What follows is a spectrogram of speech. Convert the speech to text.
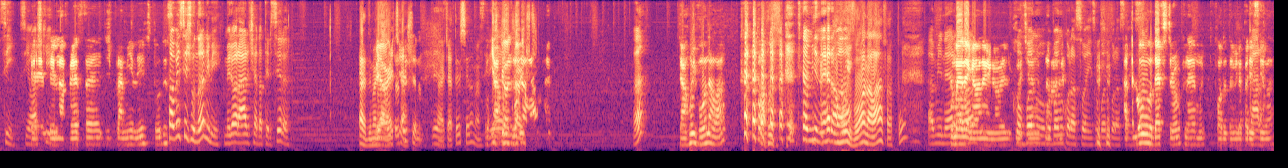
Sim, sim, eu acho É, que. Dele na festa, de, pra mim ali, de todas. Talvez seja unânime, melhor arte é a da terceira. É, do melhor arte arte é é. a terceira. A arte é a terceira mesmo. Seria- E a Ruivona artes. lá, Hã? tem a Ruivona lá. Tem a Minerva A. Ruivona lá, fala, pô. A Minerva Como é legal, né? Ele é Roubando, roubando corações, roubando corações. Até o Deathstroke, né? Muito foda também ele aparecer Cara, lá.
